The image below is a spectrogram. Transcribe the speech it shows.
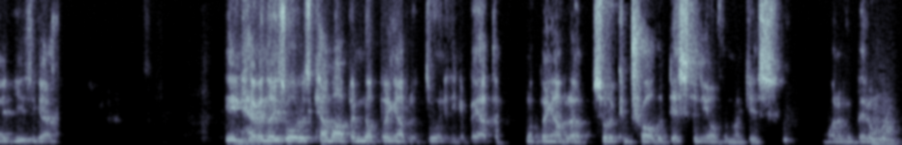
eight years ago. In having these orders come up and not being able to do anything about them, not being able to sort of control the destiny of them, I guess, one of a better mm-hmm. word.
